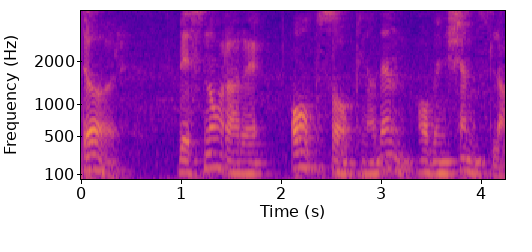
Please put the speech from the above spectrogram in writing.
dör. Det är snarare avsaknaden av en känsla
